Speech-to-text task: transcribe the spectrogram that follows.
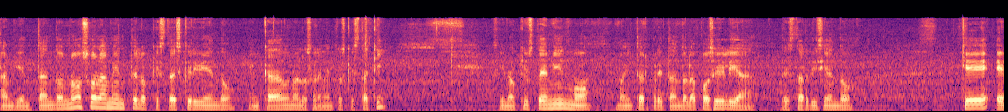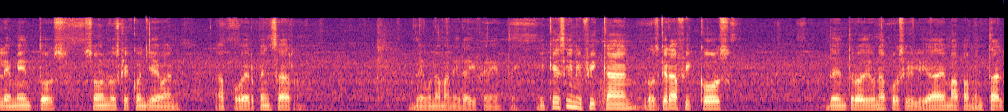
ambientando no solamente lo que está escribiendo en cada uno de los elementos que está aquí, sino que usted mismo va interpretando la posibilidad de estar diciendo qué elementos son los que conllevan a poder pensar de una manera diferente. ¿Y qué significan los gráficos dentro de una posibilidad de mapa mental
